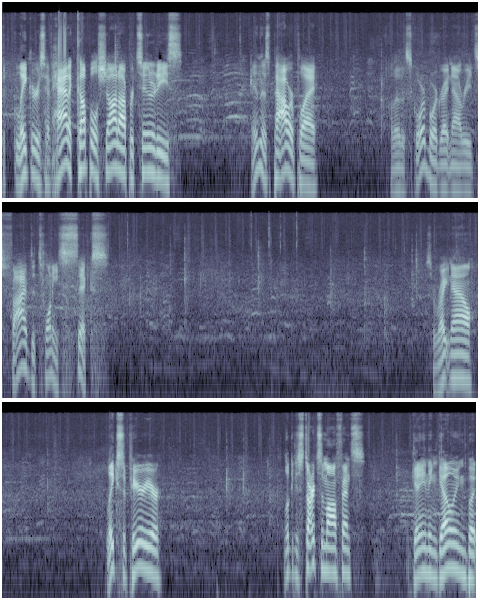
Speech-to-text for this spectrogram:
The Lakers have had a couple shot opportunities in this power play. Although the scoreboard right now reads 5 to 26. So right now, Lake Superior looking to start some offense, get anything going, but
